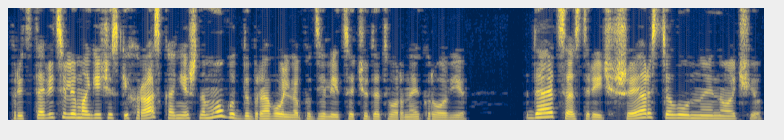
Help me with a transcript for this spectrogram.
Представители магических рас, конечно, могут добровольно поделиться чудотворной кровью. Дать состричь шерсть лунной ночью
